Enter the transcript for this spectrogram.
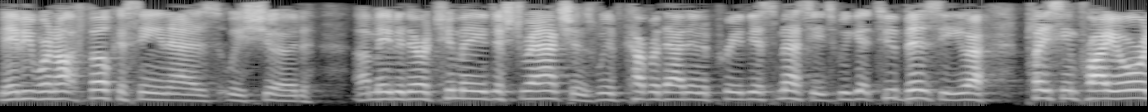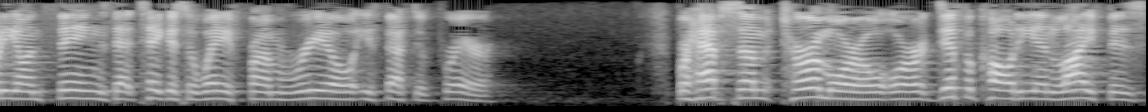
Maybe we're not focusing as we should. Uh, maybe there are too many distractions. We've covered that in a previous message. We get too busy uh, placing priority on things that take us away from real effective prayer. Perhaps some turmoil or difficulty in life is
